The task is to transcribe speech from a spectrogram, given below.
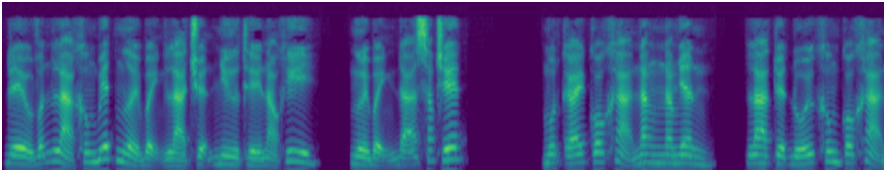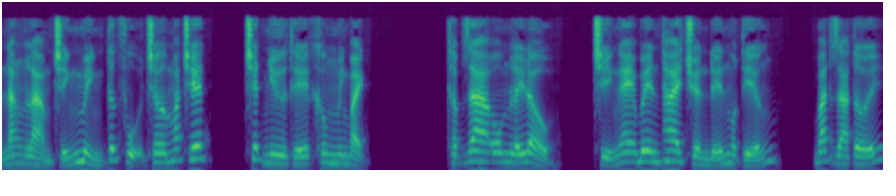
đều vẫn là không biết người bệnh là chuyện như thế nào khi, người bệnh đã sắp chết. Một cái có khả năng nam nhân, là tuyệt đối không có khả năng làm chính mình tức phụ trơ mắt chết, chết như thế không minh bạch. Thập ra ôm lấy đầu, chỉ nghe bên thai truyền đến một tiếng, bắt ra tới.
